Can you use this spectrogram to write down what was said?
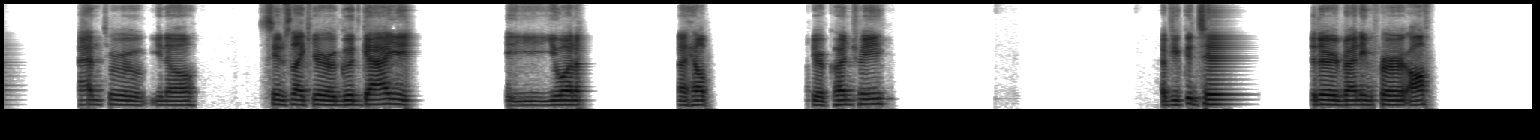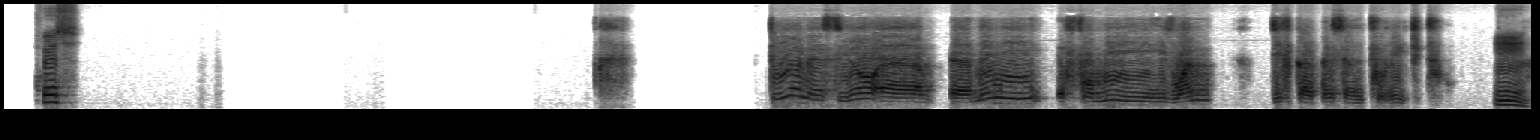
to, you know, seems like you're a good guy. You, you want to help your country. Have you considered running for office? To be honest, you know, uh, uh, Manny for me is one difficult person to reach to. Mm.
